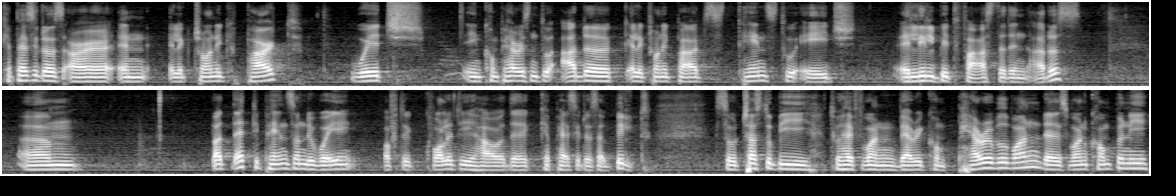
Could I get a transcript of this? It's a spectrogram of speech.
Capacitors are an electronic part which, in comparison to other electronic parts, tends to age a little bit faster than others. Um, but that depends on the way of the quality how the capacitors are built. So just to be to have one very comparable one, there's one company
